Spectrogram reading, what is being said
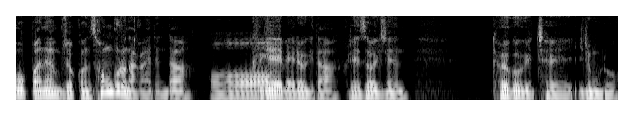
오빠는 무조건 성구로 나가야 된다. 어. 그게 매력이다. 그래서 이젠 결국에 제 이름으로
